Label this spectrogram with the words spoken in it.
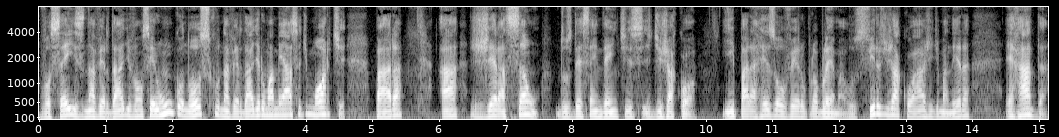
Vocês, na verdade, vão ser um conosco. Na verdade, era uma ameaça de morte para a geração dos descendentes de Jacó. E para resolver o problema, os filhos de Jacó agem de maneira errada,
